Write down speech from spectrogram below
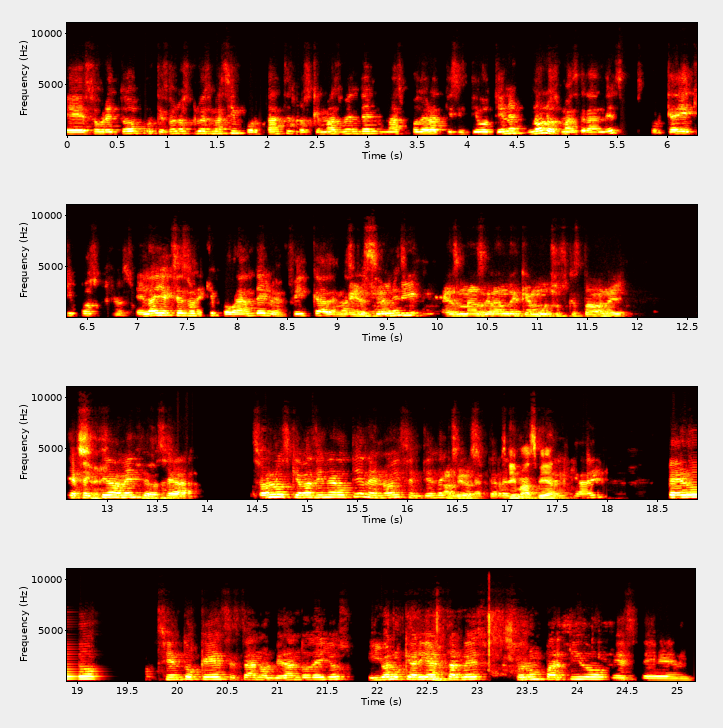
eh, sobre todo porque son los clubes más importantes, los que más venden, más poder adquisitivo tienen, no los más grandes, porque hay equipos, el Ajax es un equipo grande, el Benfica, además. El Celtic es más grande que muchos que estaban ahí. Efectivamente, o sea, son los que más dinero tienen, ¿no? Y se entiende que Inglaterra sí, más bien. que hay, pero siento que se están olvidando de ellos y yo lo que haría es tal vez solo un partido este,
